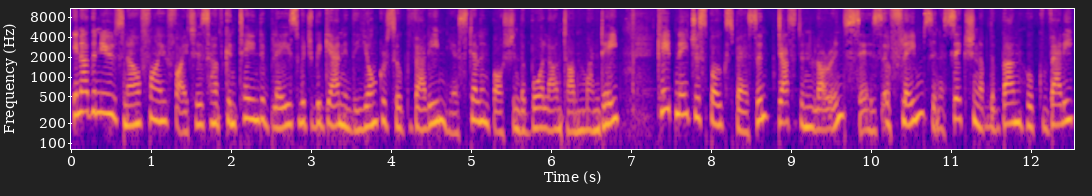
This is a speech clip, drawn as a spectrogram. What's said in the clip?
In other news now, firefighters have contained a blaze which began in the Jonkershoek Valley near Stellenbosch in the Boland on Monday. Cape Nature spokesperson Justin Lawrence says a flames in a section of the Banhoek Valley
